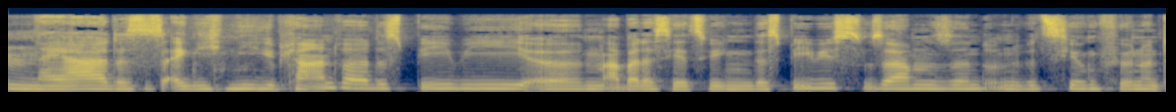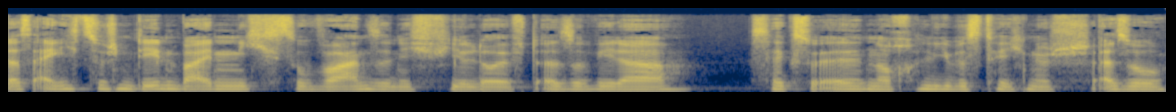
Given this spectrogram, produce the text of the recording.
Naja, dass es eigentlich nie geplant war, das Baby, ähm, aber dass sie jetzt wegen des Babys zusammen sind und eine Beziehung führen und dass eigentlich zwischen den beiden nicht so wahnsinnig viel läuft. Also weder sexuell noch liebestechnisch, also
